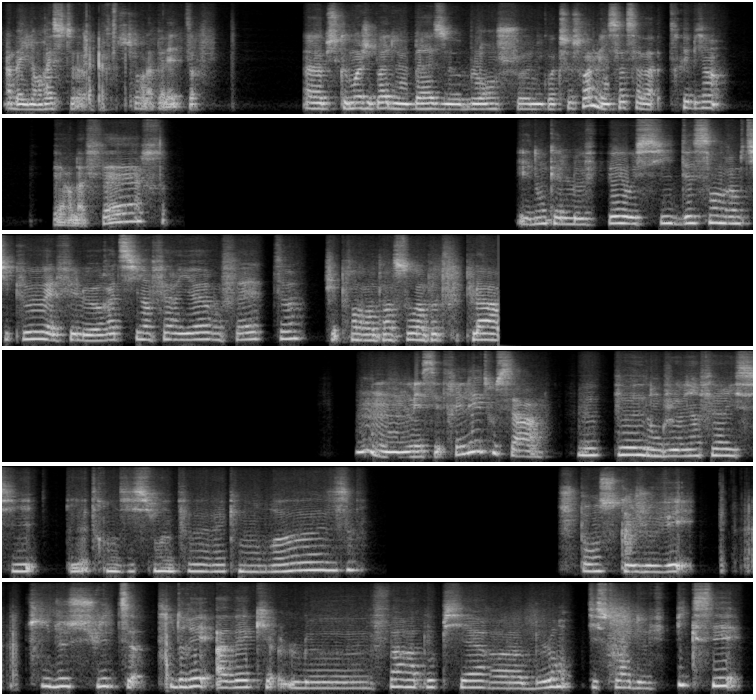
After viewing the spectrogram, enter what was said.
Ah bah il en reste euh, sur la palette. Euh, puisque moi j'ai pas de base blanche ni quoi que ce soit, mais ça, ça va très bien faire l'affaire. Et donc elle le fait aussi descendre un petit peu, elle fait le ras de cils inférieur en fait. Je vais prendre un pinceau un peu plus plat Hmm, mais c'est très laid tout ça. Un peu, donc je viens faire ici la transition un peu avec mon rose. Je pense que je vais tout de suite poudrer avec le fard à paupières euh, blanc, histoire de fixer.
